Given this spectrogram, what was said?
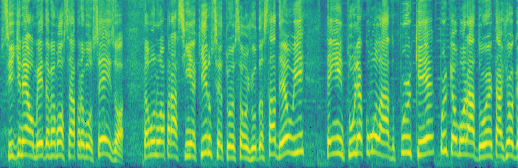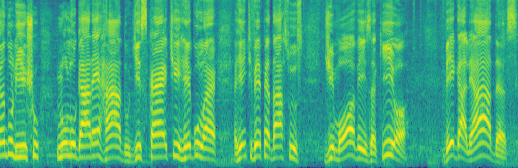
Sidney Almeida vai mostrar para vocês, ó. Estamos numa pracinha aqui no setor São Judas Tadeu e tem entulho acumulado. Por quê? Porque o morador está jogando lixo no lugar errado, descarte irregular. A gente vê pedaços de móveis aqui, ó, vegalhadas,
